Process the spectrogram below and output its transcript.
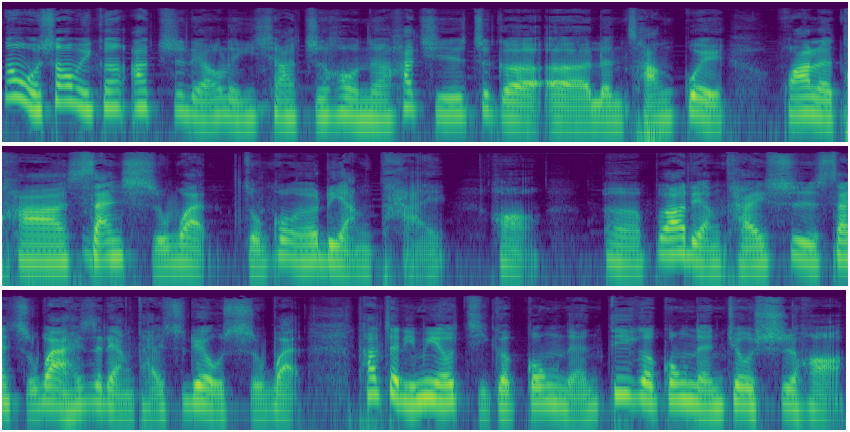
那我稍微跟阿芝聊了一下之后呢，他其实这个呃冷藏柜花了他三十万，总共有两台，哈，呃，不知道两台是三十万还是两台是六十万。它这里面有几个功能，第一个功能就是哈，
